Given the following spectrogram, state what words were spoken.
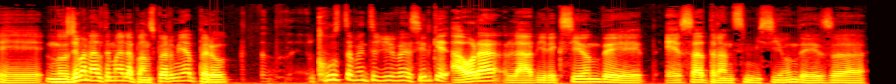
eh, nos llevan al tema de la panspermia, pero justamente yo iba a decir que ahora la dirección de esa transmisión, de esa,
